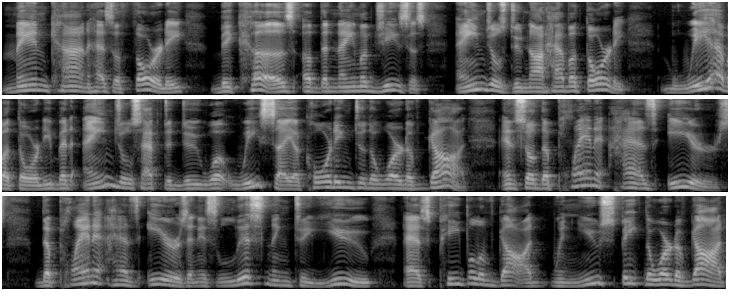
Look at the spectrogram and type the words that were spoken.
Mankind has authority because of the name of Jesus. Angels do not have authority. We have authority, but angels have to do what we say according to the word of God. And so the planet has ears. The planet has ears and it's listening to you as people of God. When you speak the word of God,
